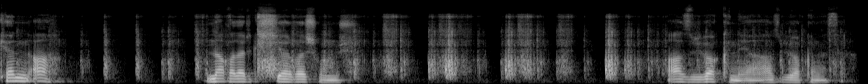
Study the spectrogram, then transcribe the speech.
Kendi ah ne kadar kişi arkadaş olmuş. Az bir bakın ya az bir bakın mesela.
